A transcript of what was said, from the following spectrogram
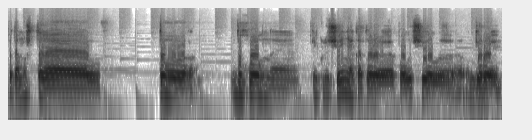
Потому что то духовное приключение, которое получил э, герой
